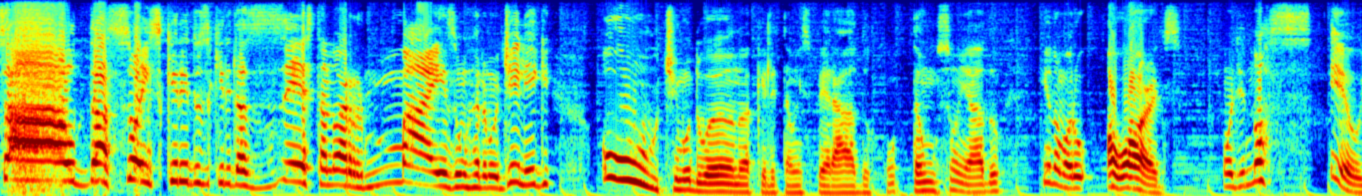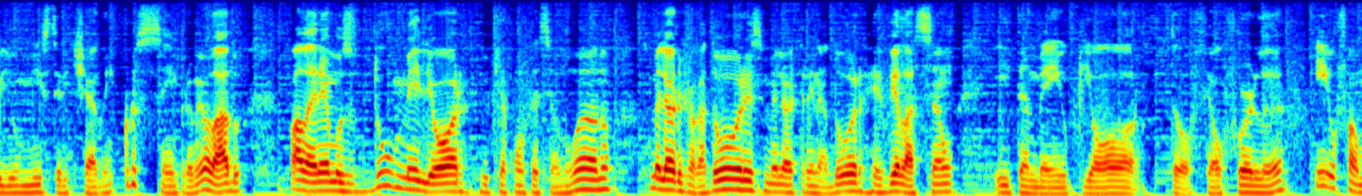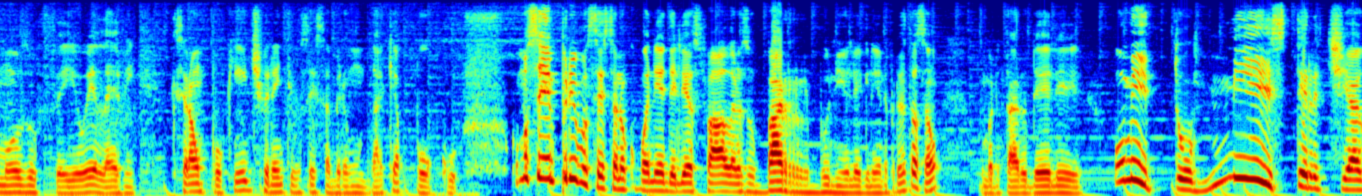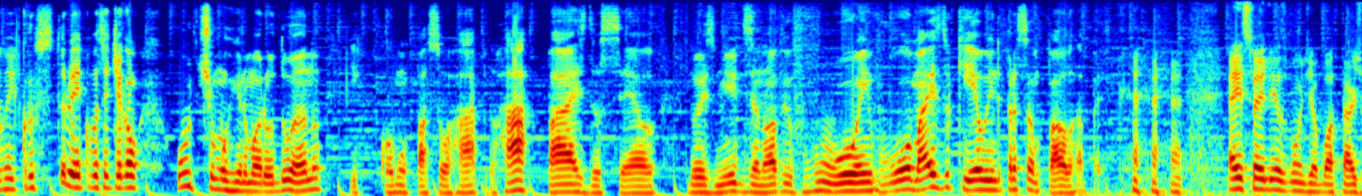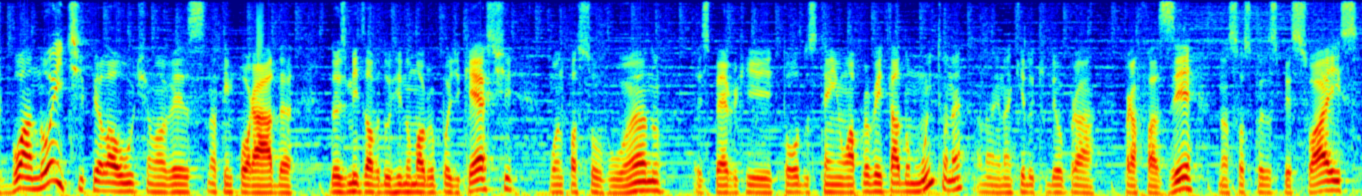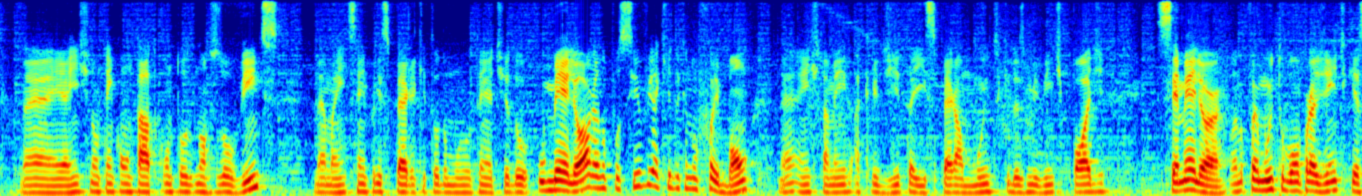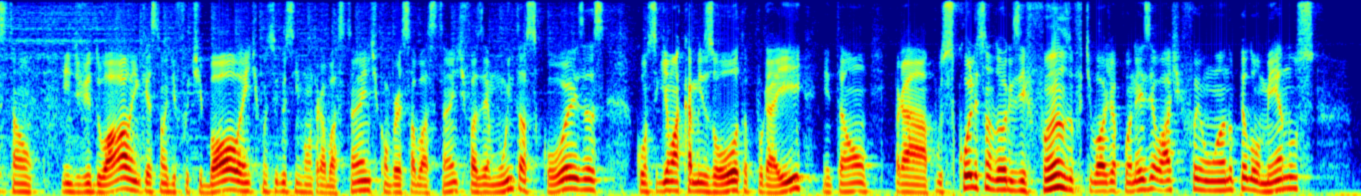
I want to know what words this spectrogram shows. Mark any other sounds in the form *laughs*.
Saudações, queridos e queridas! Está no ar mais um Random J-League, o último do ano, aquele tão esperado, o tão sonhado Hinomaru Awards, onde nós, eu e o Mr. Thiago Cruz, sempre ao meu lado, falaremos do melhor do que aconteceu no ano, os melhores jogadores, melhor treinador, revelação e também o pior troféu Forlan e o famoso Fail Eleven que será um pouquinho diferente e vocês saberão daqui a pouco. Como sempre, você está na companhia de Elias Falas, o Barboninho Alegria na apresentação. O comentário dele, o mito, Mr. Thiago e Cruz. Tudo bem com você, Thiagão? Último Rio Maru do ano. E como passou rápido, rapaz do céu. 2019 voou, hein? Voou mais do que eu indo para São Paulo, rapaz. *laughs* é isso aí, Elias. Bom dia, boa tarde, boa noite pela última vez na temporada 2019 do Rino Mauro Podcast. O ano passou voando. Eu espero que todos tenham aproveitado muito, né? Naquilo que deu para fazer, nas suas coisas pessoais. Né? a gente não tem contato com todos os nossos ouvintes, né? Mas a gente sempre espera que todo mundo tenha tido o melhor ano possível e aquilo que não foi bom, né? A gente também acredita e espera muito que 2020 pode ser melhor. O ano foi muito bom pra gente, questão individual, em questão de futebol, a gente conseguiu se encontrar bastante, conversar bastante, fazer muitas coisas, conseguir uma camisa ou outra por aí. Então, para os colecionadores e fãs do futebol japonês, eu acho que foi um ano pelo menos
